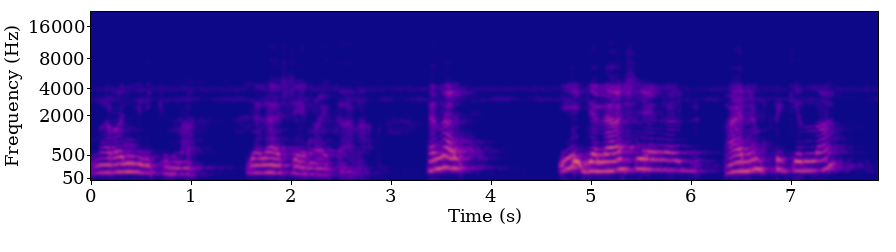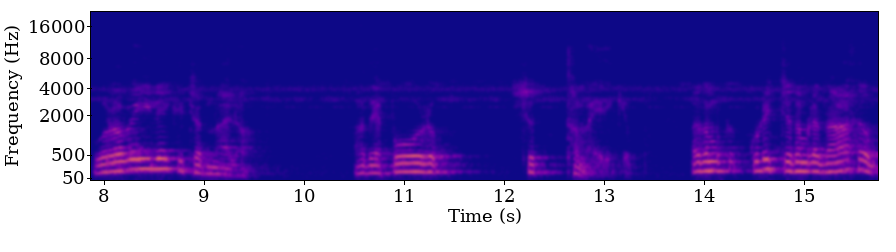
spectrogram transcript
നിറഞ്ഞിരിക്കുന്ന ജലാശയങ്ങളെ കാണാം. എന്നാൽ ഈ ജലാശയങ്ങൾ ആരംഭിക്കുന്ന ഉറവയിലേക്ക് ചെന്നാലോ? അതെപ്പോഴും ശുദ്ധമായിരിക്കും. അത് നമുക്ക് കുടിച്ച് നമ്മുടെ ദാഹം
